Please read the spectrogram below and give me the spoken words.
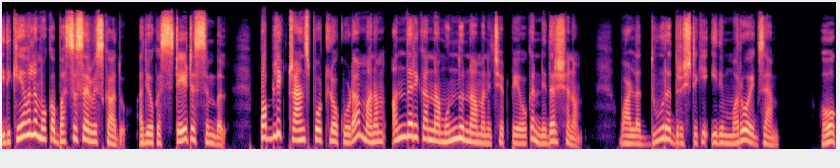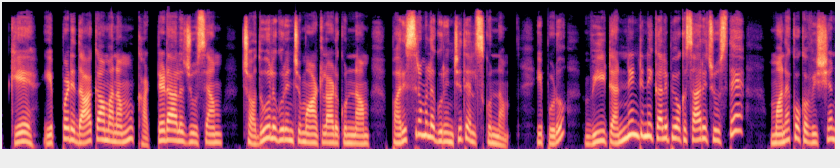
ఇది కేవలం ఒక బస్సు సర్వీస్ కాదు. అది ఒక స్టేటస్ సింబల్. పబ్లిక్ ట్రాన్స్పోర్ట్లో కూడా మనం అందరికన్నా ముందున్నామని చెప్పే ఒక నిదర్శనం. వాళ్ళ దూరదృష్టికి ఇది మరో ఎగ్జాంపుల్ ఓకే ఎప్పటిదాకా మనం కట్టడాలు చూశాం చదువుల గురించి మాట్లాడుకున్నాం పరిశ్రమల గురించి తెలుసుకున్నాం. ఇప్పుడు వీటన్నింటినీ కలిపి ఒకసారి చూస్తే మనకొక విషయం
